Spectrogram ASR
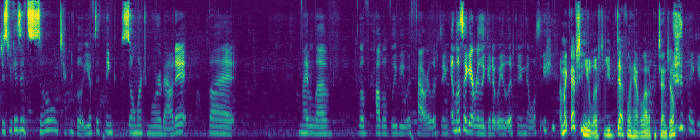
just because it's so technical. You have to think so much more about it. But my love will probably be with powerlifting, unless I get really good at weightlifting. Then we'll see. I'm like, I've seen you lift. You definitely have a lot of potential. Thank you.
